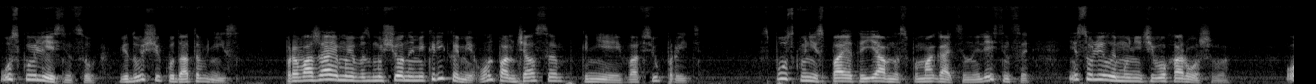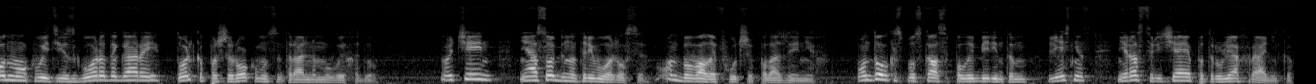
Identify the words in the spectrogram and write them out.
узкую лестницу, ведущую куда-то вниз. Провожаемый возмущенными криками, он помчался к ней во всю прыть. Спуск вниз по этой явно вспомогательной лестнице – не сулил ему ничего хорошего. Он мог выйти из города горы только по широкому центральному выходу. Но Чейн не особенно тревожился, он бывал и в худших положениях. Он долго спускался по лабиринтам лестниц, не раз встречая патрули охранников,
